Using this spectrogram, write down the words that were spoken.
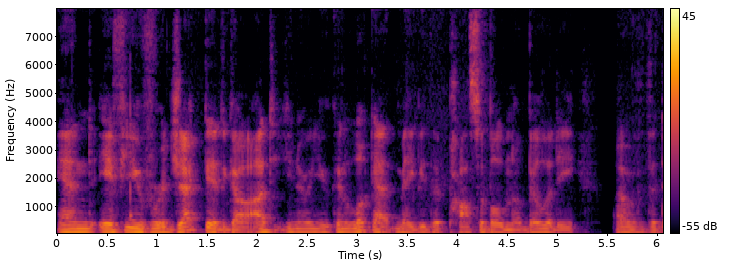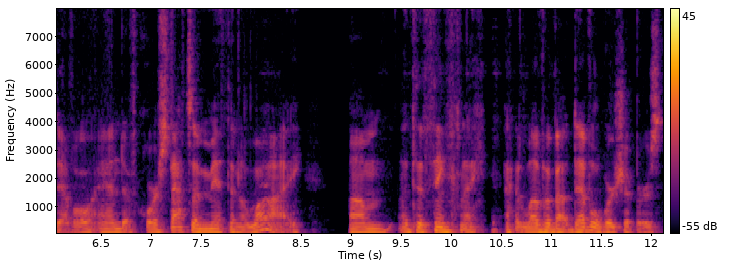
and if you've rejected God, you know, you can look at maybe the possible nobility of the devil, and of course, that's a myth and a lie. Um, the thing that I, I love about devil worshippers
